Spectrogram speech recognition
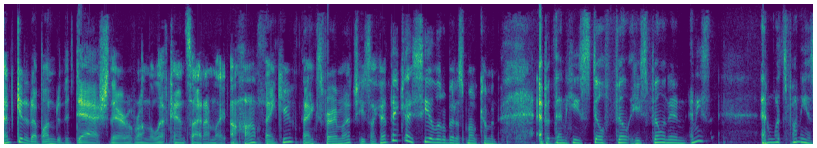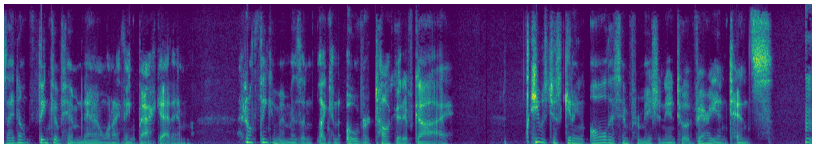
I'd get it up under the dash there over on the left hand side. I'm like, uh huh, thank you, thanks very much. He's like, I think I see a little bit of smoke coming, but then he's still fill he's filling in, and he's and what's funny is I don't think of him now when I think back at him. I don't think of him as an like an over talkative guy. He was just getting all this information into a very intense hmm.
